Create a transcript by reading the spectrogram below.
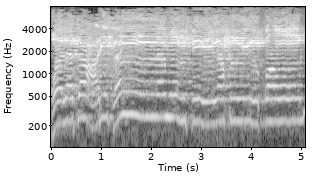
ولتعرفنهم في لحن القول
